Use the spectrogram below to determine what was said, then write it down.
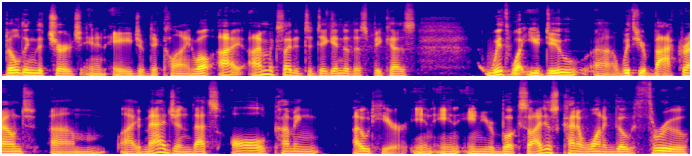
building the church in an age of decline. Well, I I'm excited to dig into this because with what you do, uh, with your background, um, I imagine that's all coming out here in in in your book. So I just kind of want to go through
